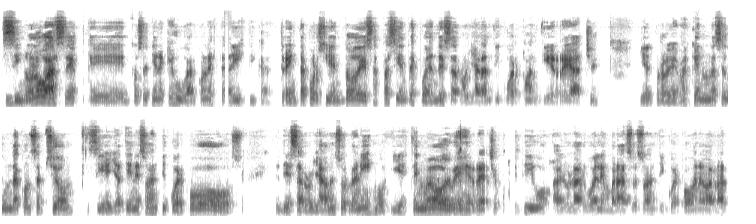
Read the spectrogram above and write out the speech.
si no lo hace, entonces tiene que jugar con la estadística. 30% de esas pacientes pueden desarrollar anticuerpos anti-RH y el problema es que en una segunda concepción, si ella tiene esos anticuerpos desarrollados en su organismo y este nuevo bebé es RH positivo, a lo largo del embarazo esos anticuerpos van a, barrar,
